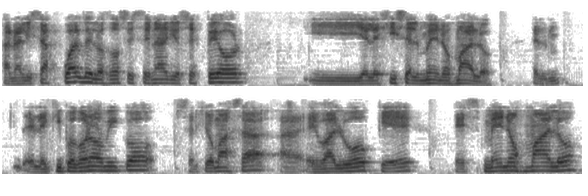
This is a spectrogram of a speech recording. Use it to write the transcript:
analizás cuál de los dos escenarios es peor y elegís el menos malo. El, el equipo económico, Sergio Massa, ah, evaluó que es menos malo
